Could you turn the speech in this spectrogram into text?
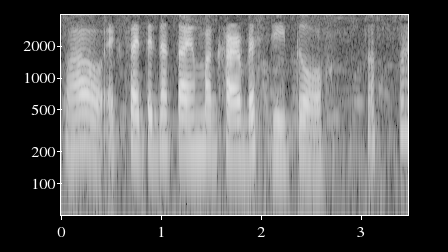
Wow, excited na tayong mag-harvest dito.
